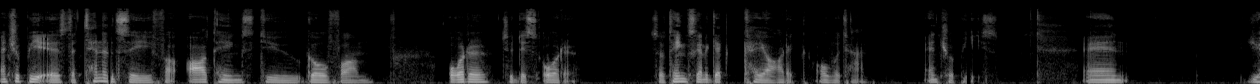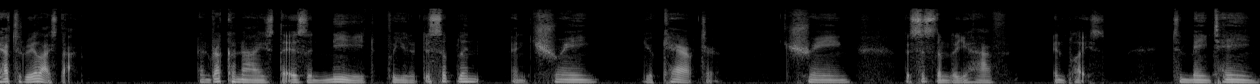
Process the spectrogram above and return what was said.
Entropy is the tendency for all things to go from order to disorder. So things gonna get chaotic over time. Entropies. And you have to realize that and recognize there is a need for you to discipline and train your character, train the system that you have in place to maintain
